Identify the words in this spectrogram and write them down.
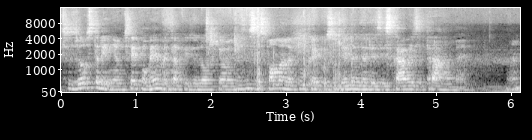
Se zelo strinjam, vse je pomemben ta fiziološki moment. Jaz sem se spomnila tukaj, ko so delali raziskave za travme. Ne?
